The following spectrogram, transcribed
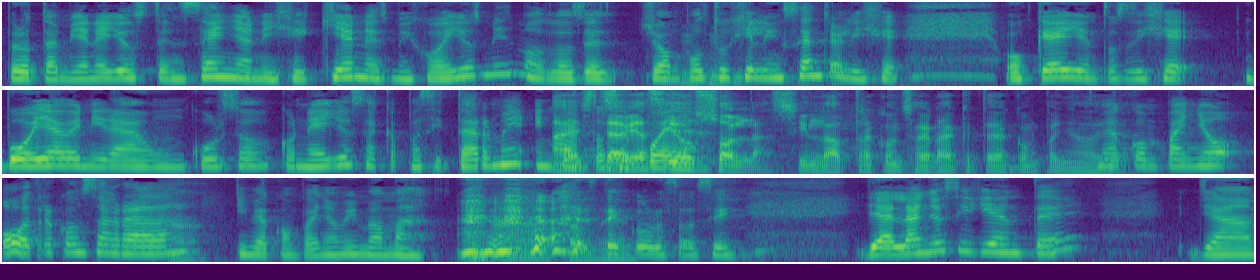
pero también ellos te enseñan. Y dije, ¿quiénes? Me dijo, ellos mismos, los del John Paul II Healing Center. Le dije, ok, entonces dije, voy a venir a un curso con ellos a capacitarme en Ah, cuanto este se había pueda. sido sola, sin la otra consagrada que te había acompañado Me ya. acompañó otra consagrada Ah. y me acompañó mi mamá Ah, a este curso, sí. Ya el año siguiente ya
